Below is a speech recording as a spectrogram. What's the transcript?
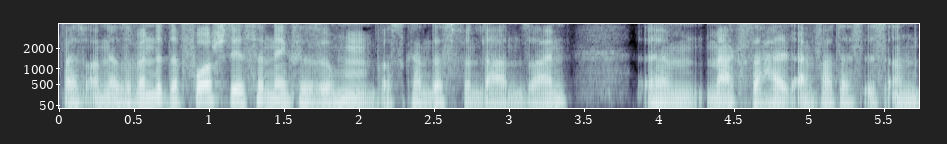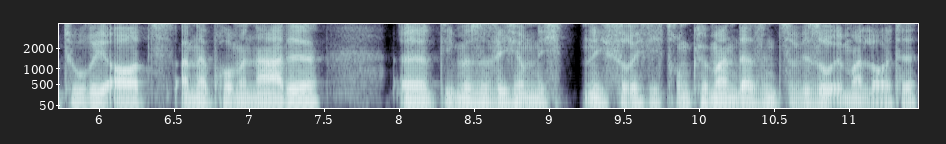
weiß auch nicht, also wenn du davor stehst, dann denkst du so, hm, was kann das für ein Laden sein? Ähm, merkst du halt einfach, das ist am Touri-Ort, an der Promenade, äh, die müssen sich um nicht, nicht so richtig drum kümmern, da sind sowieso immer Leute.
